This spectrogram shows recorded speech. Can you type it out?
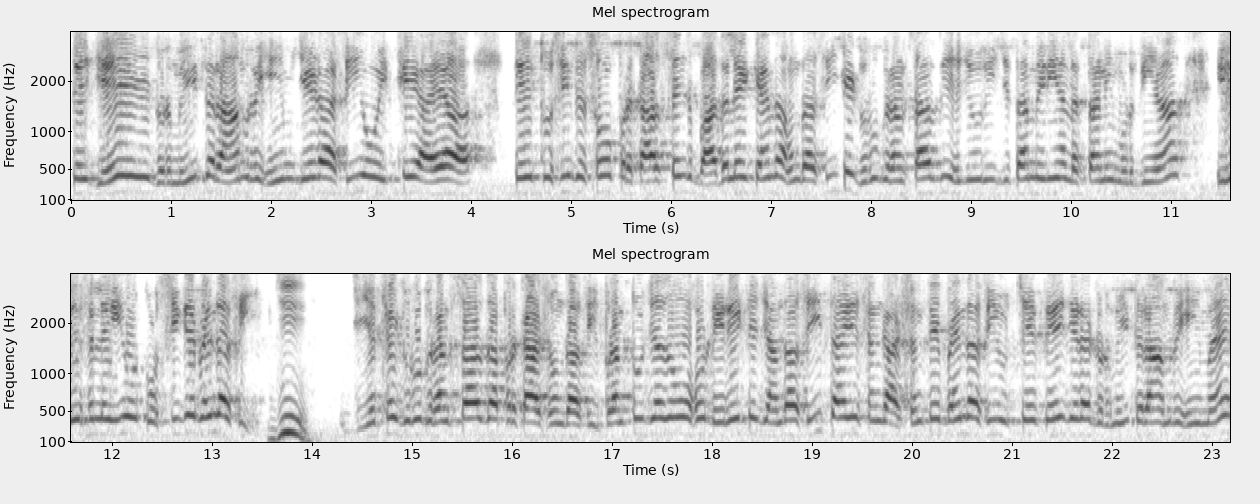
ਤੇ ਜੇ ਗੁਰਮੀਤ ਰਾਮ ਰਹੀਮ ਜਿਹੜਾ ਸੀ ਉਹ ਇੱਥੇ ਆਇਆ। ਤੇ ਤੁਸੀਂ ਦੱਸੋ ਪ੍ਰਕਾਸ਼ ਸਿੰਘ ਬਾਦਲ ਇਹ ਕਹਿੰਦਾ ਹੁੰਦਾ ਸੀ ਕਿ ਗੁਰੂ ਗ੍ਰੰਥ ਸਾਹਿਬ ਦੀ ਹਜ਼ੂਰੀ 'ਚ ਤਾਂ ਮੇਰੀਆਂ ਲੱਤਾਂ ਨਹੀਂ ਮੁੜਦੀਆਂ। ਇਸ ਲਈ ਉਹ ਕੁਰਸੀ ਤੇ ਬਹਿੰਦਾ ਸੀ। ਜੀ। ਜਿੱਥੇ ਗੁਰੂ ਗ੍ਰੰਥ ਸਾਹਿਬ ਦਾ ਪ੍ਰਕਾਸ਼ ਹੁੰਦਾ ਸੀ ਪਰੰਤੂ ਜਦੋਂ ਉਹ ਡੇਰੇ 'ਚ ਜਾਂਦਾ ਸੀ ਤਾਂ ਇਹ ਸੰਘਾਸਨ ਤੇ ਬਹਿੰਦਾ ਸੀ ਉੱਚੇ ਤੇ ਜਿਹੜਾ ਗੁਰਮੀਤ ਰਾਮ ਰਹੀਮ ਹੈ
